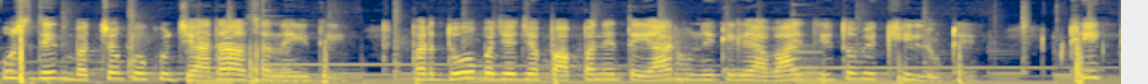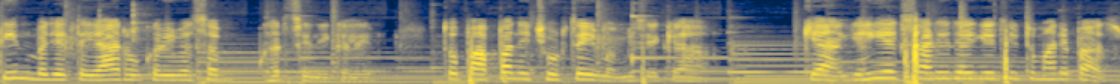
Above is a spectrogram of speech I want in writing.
उस दिन बच्चों को कुछ ज़्यादा आशा नहीं थी। पर दो बजे जब पापा ने तैयार होने के लिए आवाज़ दी तो वे खिल उठे। ठीक तीन बजे तैयार होकर वह सब घर से निकले। तो पापा ने छूटते ही मम्मी से कहा, क्या यही एक साड़ी रह गई थी तुम्हारे पास?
